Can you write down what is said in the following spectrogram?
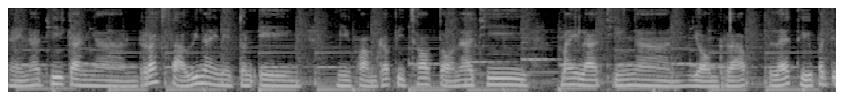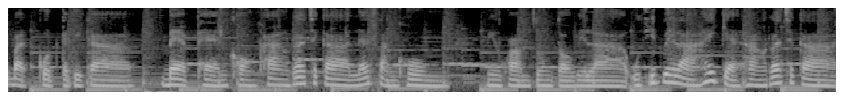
ในหน้าที่การงาน รักษาวินัยในตนเอง มีความรับผิดชอบต่อหน้าที่ ไม่ละทิ้งงาน ยอมรับ และถือปฏิบัติกฎกติกา แบบแผนของทางราชการและสังคม มีความตรงต่อเวลาอุทิศเวลาให้แก่ทางราชการ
